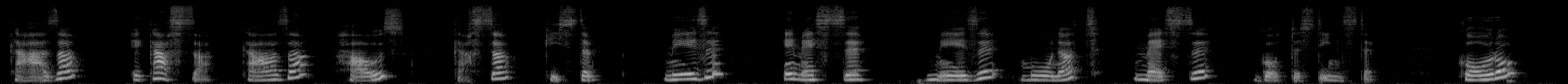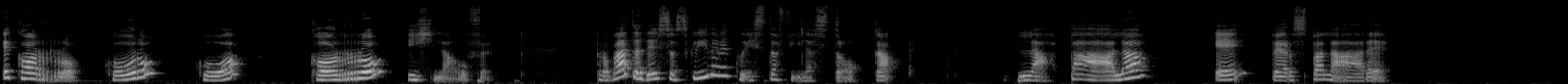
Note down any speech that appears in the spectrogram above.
Casa e cassa. Casa, Haus, cassa, Kiste. Mese e messe. Mese, Monat, Messe, Gottesdienste. Coro e corro. Coro, Chor, corro, ich laufe. Provate adesso a scrivere questa filastrocca. La pala è per spalare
